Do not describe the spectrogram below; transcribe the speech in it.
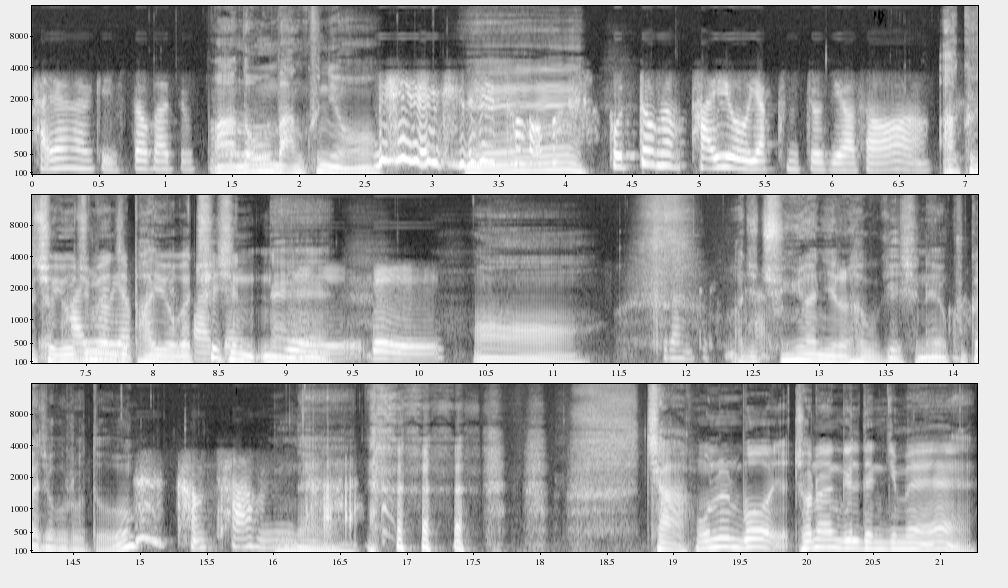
다양하게 있어가지고. 아 너무 많군요. 네, 그래서 네. 보통은 바이오 약품 쪽이어서. 아 그렇죠. 네, 요즘에 바이오 이제 바이오가. 최신. 네. 네, 네. 어 그런 뜻입니다. 아주 중요한 일을 하고 계시네요. 국가적으로도. 네. 감사합니다. 자 오늘 뭐 전화 연결된 김에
